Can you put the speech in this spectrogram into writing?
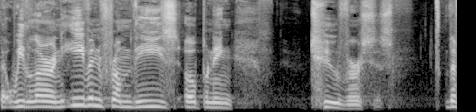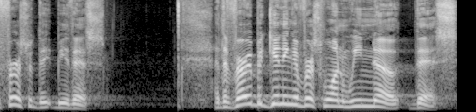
that we learn even from these opening two verses. The first would be this. At the very beginning of verse 1, we note this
